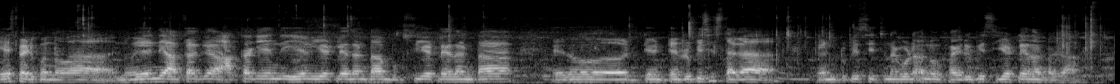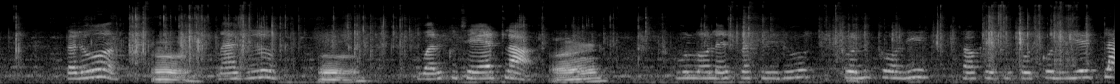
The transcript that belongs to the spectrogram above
వేసి పెట్టుకున్నావా? నువ్వేంది అక్కకి అక్కకి ఏంది? ఏం ఇవ్వట్లేదంట బుక్స్ ఇవ్వట్లేదంట ఏదో టెన్ టెన్ రూపీస్ ఇస్తాగా? టెన్ రూపీస్ ఇచ్చినా కూడా నువ్వు ఫైవ్ రూపీస్ ఇవ్వట్లేదంటగా వర్క్ చేయట్లా. స్కూల్లో లేకపోతే కొనుక్కొని చాక్లెట్లు కొనుక్కొని ఎట్లా?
